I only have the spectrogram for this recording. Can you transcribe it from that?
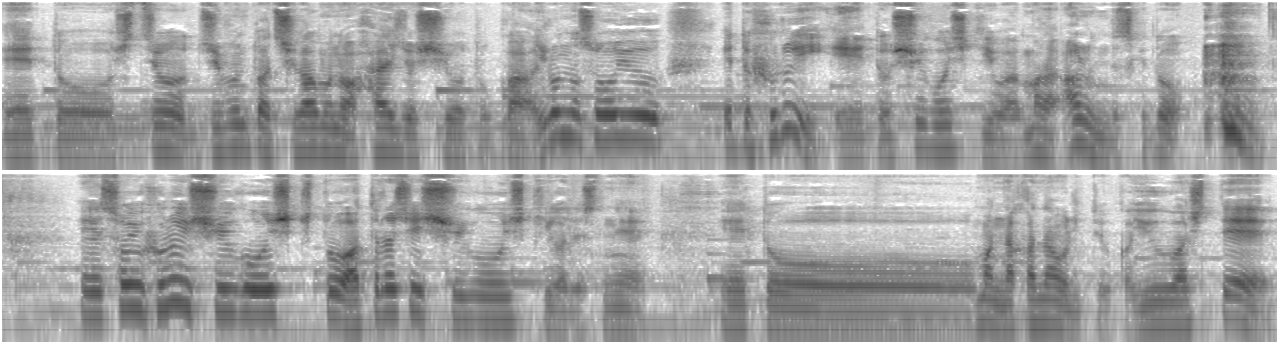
えー、と必要自分とは違うものを排除しようとかいろんなそういう、えー、と古い、えー、と集合意識はまだあるんですけど、えーそういう古い集合意識と新しい集合意識がですねえーとまあ、仲直りというか融和して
